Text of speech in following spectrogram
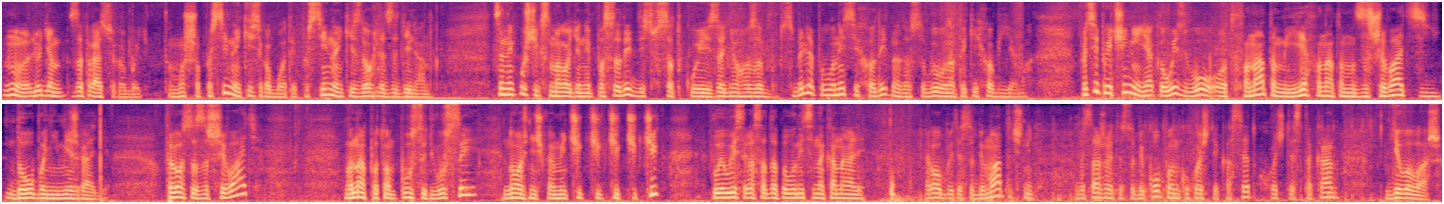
ну, людям за працю робити. Тому що постійно якісь роботи, постійно якийсь догляд за ділянкою. Це не кущик смородини посадить десь в садку і за нього забутися. Біля полуниці ходити треба, особливо на таких об'ємах. По цій причині я колись був от фанатом і є фанатом зашивати довбані міжраді. Просто зашивати, вона потім пустить вуси, ножничками чик-чик-чик-чик-чик, плились розсада полуниці на каналі. Робите собі маточник, висаджуєте собі копанку, хочете касетку, хочете стакан, діло ваше.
